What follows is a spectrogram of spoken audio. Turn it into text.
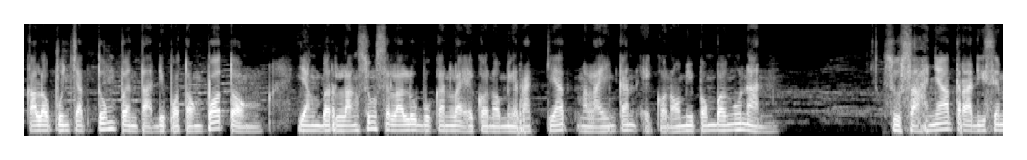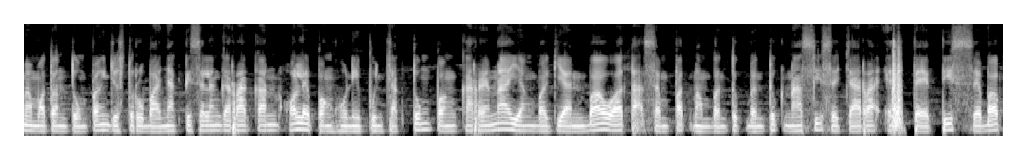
Kalau puncak tumpeng tak dipotong-potong, yang berlangsung selalu bukanlah ekonomi rakyat, melainkan ekonomi pembangunan. Susahnya tradisi memotong tumpeng justru banyak diselenggarakan oleh penghuni puncak tumpeng karena yang bagian bawah tak sempat membentuk-bentuk nasi secara estetis sebab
